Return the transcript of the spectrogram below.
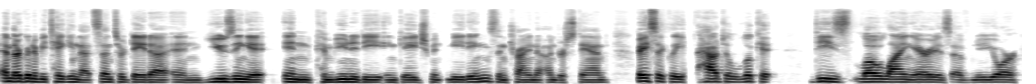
And they're going to be taking that sensor data and using it in community engagement meetings and trying to understand basically how to look at these low lying areas of New York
